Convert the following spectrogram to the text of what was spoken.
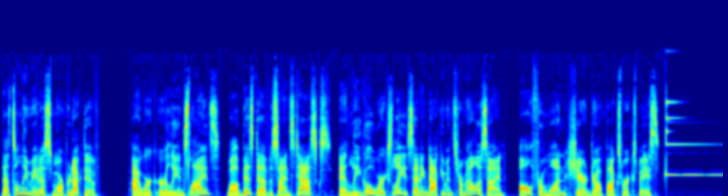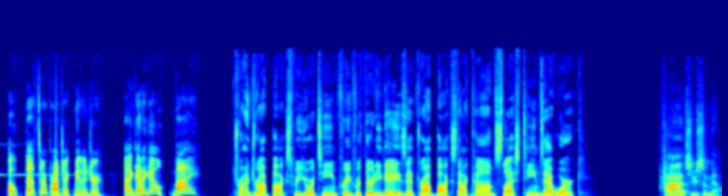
that's only made us more productive. I work early in slides, while BizDev assigns tasks, and legal works late sending documents from HelloSign, all from one shared Dropbox workspace. Oh, that's our project manager. I gotta go. Bye. Try Dropbox for your team free for 30 days at dropbox.com slash teams at work. All right, let's do some mail.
